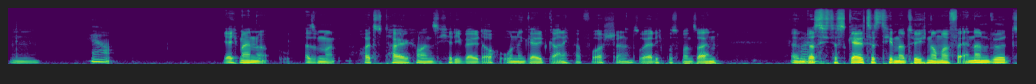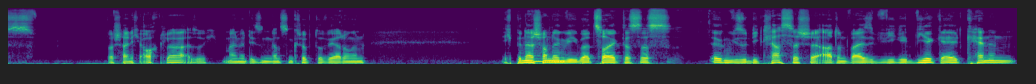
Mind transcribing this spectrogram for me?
Mhm. Ja. Ja, ich meine, also man, heutzutage kann man sich ja die Welt auch ohne Geld gar nicht mehr vorstellen. So ehrlich muss man sein. Ähm, dass sich das Geldsystem natürlich nochmal verändern wird, ist wahrscheinlich auch klar. Also ich meine, mit diesen ganzen Kryptowährungen, ich bin da schon Mhm. irgendwie überzeugt, dass das irgendwie so die klassische Art und Weise, wie wir Geld kennen,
